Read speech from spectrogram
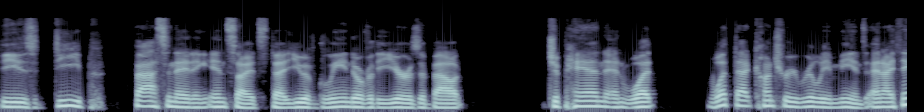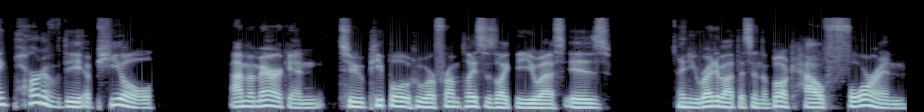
these deep fascinating insights that you have gleaned over the years about Japan and what what that country really means. And I think part of the appeal I'm American to people who are from places like the US is and you write about this in the book how foreign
